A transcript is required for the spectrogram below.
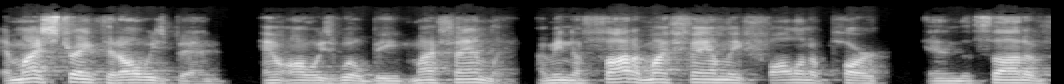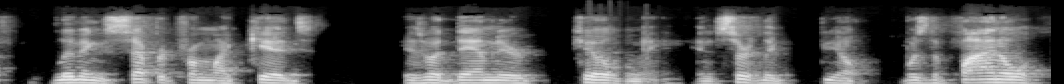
And my strength had always been and always will be my family. I mean, the thought of my family falling apart and the thought of living separate from my kids is what damn near killed me. And certainly, you know, was the final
